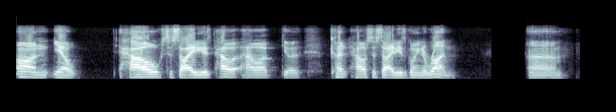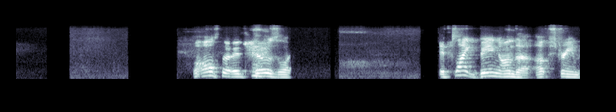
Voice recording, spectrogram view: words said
on you know how society is how how uh, you know how society is going to run. Um, well, also it shows like it's like being on the upstream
